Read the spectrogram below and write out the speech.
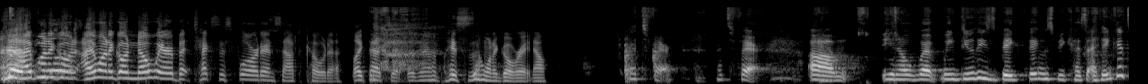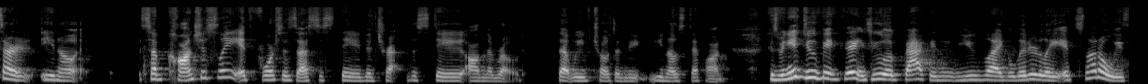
I want to go. I want to go nowhere but Texas, Florida, and South Dakota. Like that's it. Those are the places I want to go right now. That's fair. That's fair. Um, you know, but we do these big things because I think it's our, you know, subconsciously it forces us to stay the track, to stay on the road that we've chosen to, you know, step on. Because when you do big things, you look back and you've like literally, it's not always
